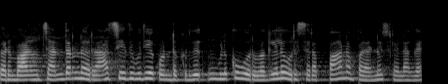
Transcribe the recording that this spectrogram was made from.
பெரும்பாலும் சந்திரனை ராசி அதிபதியாக கொண்டிருக்கிறது உங்களுக்கு ஒரு வகையில் ஒரு சிறப்பான பலன்னு சொல்லலாங்க.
